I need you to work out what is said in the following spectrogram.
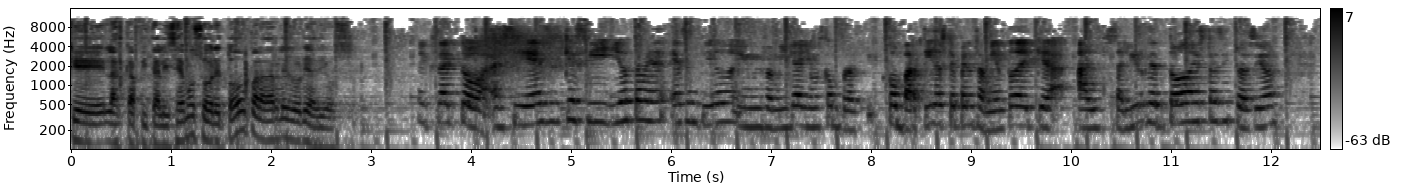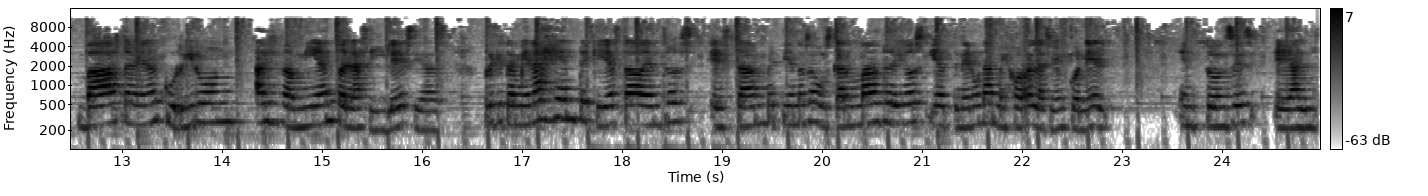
que las capitalicemos sobre todo para darle gloria a Dios. Exacto, así es, es que sí, yo también he sentido y mi familia y hemos compartido este pensamiento de que al salir de toda esta situación va también a ocurrir un aislamiento en las iglesias, porque también la gente que ya estaba dentro está metiéndose a buscar más de Dios y a tener una mejor relación con Él. Entonces, eh, al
